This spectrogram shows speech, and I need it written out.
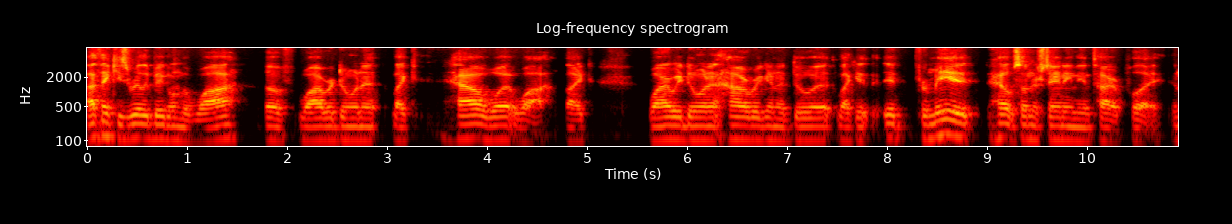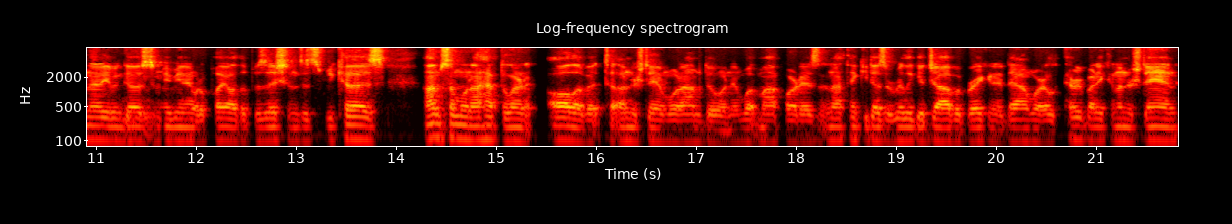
I think he's really big on the why of why we're doing it, like how, what, why. Like why are we doing it? How are we going to do it? Like it, it for me, it helps understanding the entire play, and that even goes mm-hmm. to me being able to play all the positions. It's because I'm someone I have to learn all of it to understand what I'm doing and what my part is. And I think he does a really good job of breaking it down where everybody can understand,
